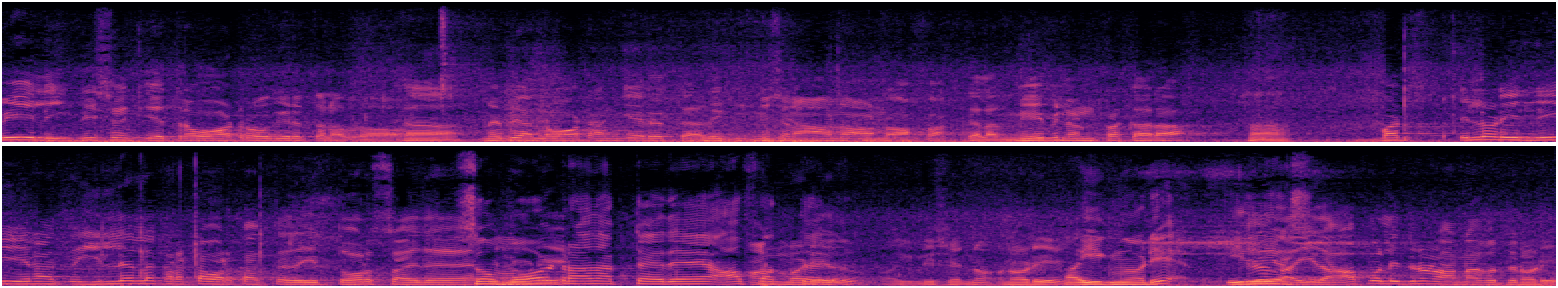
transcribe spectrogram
ಬಿ ಇಲ್ಲಿ ಇಗ್ನಿಷನ್ ಕಿ ಹತ್ರ ವಾಟರ್ ಹೋಗಿರುತ್ತಲ್ಲ ಬ್ರೋ ಹಾ. ಮೇ ಬಿ ಅಲ್ಲಿ ವಾಟರ್ ಹಂಗೆ ಇರುತ್ತೆ ಅದಕ್ಕೆ ಇಗ್ನಿಷನ್ ಆನ್ ಆನ್ ಆಫ್ ಆಗ್ತಿಲ್ಲ. ಮೇ ಬಿ ನನ್ನ ಪ್ರಕಾರ. ಹಾಂ. ಬಟ್ ಇಲ್ಲಿ ನೋಡಿ ಇಲ್ಲಿ ಏನಾಗ್ತದೆ ಇಲ್ಲೆಲ್ಲ ಕರೆಕ್ಟಾಗಿ ವರ್ಕ್ ಆಗ್ತದೆ ಇದು ತೋರಿಸ್ತಾ ಇದೆ. ಸೊ ಮೋಟ್ರ್ ಆನ್ ಆಗ್ತಾ ಇದೆ ಆಫ್ ಆನ್ ಆಗ್ತಾ ಮಾಡಿ ಇದೆ. ಅದು ನೋಡಿ. ಈಗ ನೋಡಿ ಇಲ್ಲಿ ಇದು ಆಫಲ್ಲಿ ಇದ್ರೂ ಆನ್ ಆಗುತ್ತೆ ನೋಡಿ.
